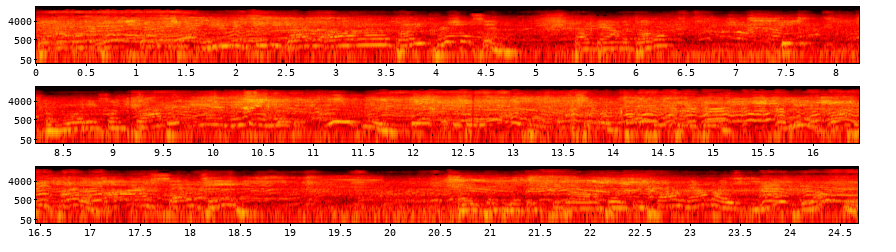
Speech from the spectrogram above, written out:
Down on the back stretch, that leading CD driver, uh, Buddy Christensen. Going down the double. Avoiding some traffic and making it look easy. So he is dropping the time to 517. Buddy Christensen gets his feet on the floor. Falling down by Mike Welker.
